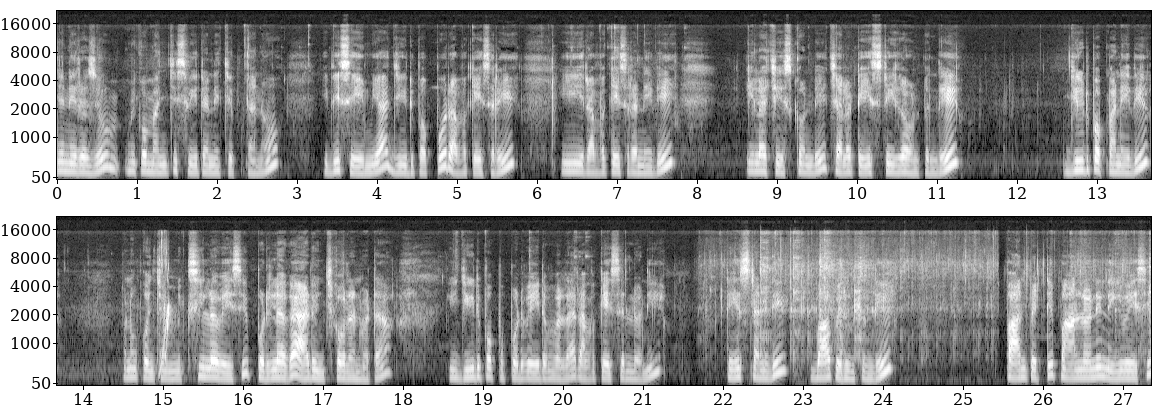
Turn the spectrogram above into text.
నేను ఈరోజు మీకు మంచి స్వీట్ అనేది చెప్తాను. ఇది సేమియా జీడిపప్పు రవ్వ కేసరి. ఈ రవ్వ కేసరి అనేది ఇలా చేసుకోండి చాలా టేస్టీగా ఉంటుంది. జీడిపప్పు అనేది మనం కొంచెం మిక్సీలో వేసి పొడిలాగా ఆడి ఉంచుకోవాలన్నమాట. ఈ జీడిపప్పు పొడి వేయడం వల్ల రవ్వ కేసరిలోని టేస్ట్ అనేది బాగా పెరుగుతుంది. పాన్ పెట్టి పాన్లోని నెయ్యి వేసి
